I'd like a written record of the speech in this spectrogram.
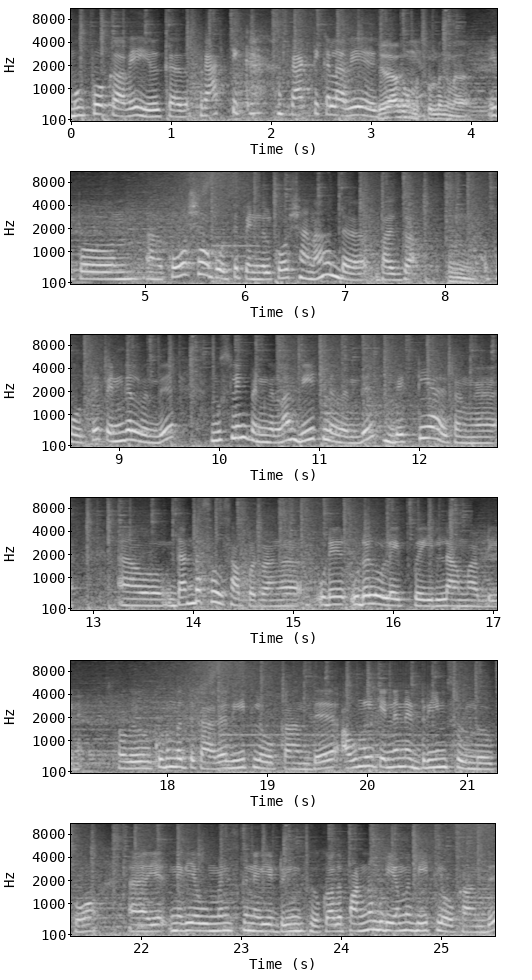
முற்போக்காவே இருக்காது. ப்ராக்டிக்கல் ப்ராக்டிக்கலாகவே ஏதாவது ஒண்ணு சொல்லுங்களேன். இப்போ அஹ், கோஷா போட்டு பெண்கள் கோஷானா இந்த பர்கா போட்டு பெண்கள் வந்து முஸ்லீம் பெண்கள்லாம் வீட்டில் வந்து வெட்டியாக இருக்காங்க. அஹ், தண்டசோறு சாப்பிட்றாங்க. உடல் உடல் உழைப்பு இல்லாமல் அப்படின்னு. ஒரு குடும்பத்துக்காக வீட்டில் உட்காந்து அவங்களுக்கு என்னென்ன ட்ரீம்ஸ் இருந்திருக்கும் நிறைய உமன்ஸ்க்கு நிறைய ட்ரீம்ஸ் இருக்கும். அதை பண்ண முடியாமல் வீட்டில் உட்காந்து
